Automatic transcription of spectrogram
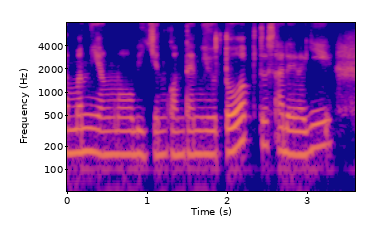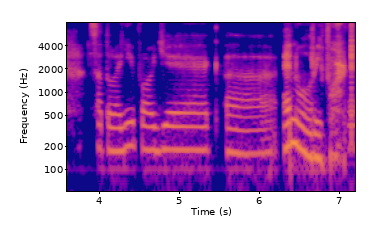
temen yang mau bikin konten YouTube, terus ada lagi satu lagi project uh, annual report.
